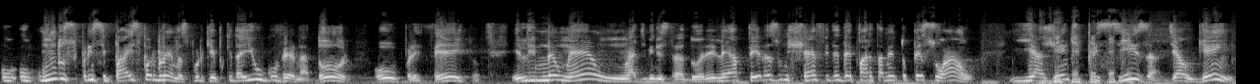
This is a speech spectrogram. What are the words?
o, o, um dos principais problemas. Por quê? Porque daí o governador ou o prefeito, ele não é um administrador, ele é apenas um chefe de departamento pessoal. E a gente precisa de alguém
